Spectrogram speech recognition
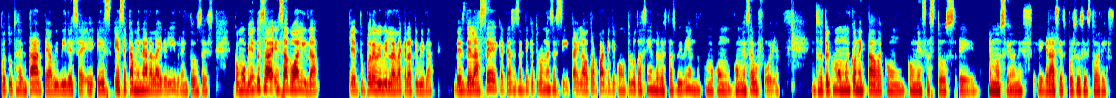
pues, tú sentarte a vivir ese, es, ese caminar al aire libre. Entonces, como viendo esa, esa dualidad que tú puedes vivirla en la creatividad desde la C que te hace sentir que tú lo necesitas y la otra parte que cuando tú lo estás haciendo lo estás viviendo, como con, con esa euforia. Entonces estoy como muy conectada con, con esas dos eh, emociones. Eh, gracias por sus historias.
